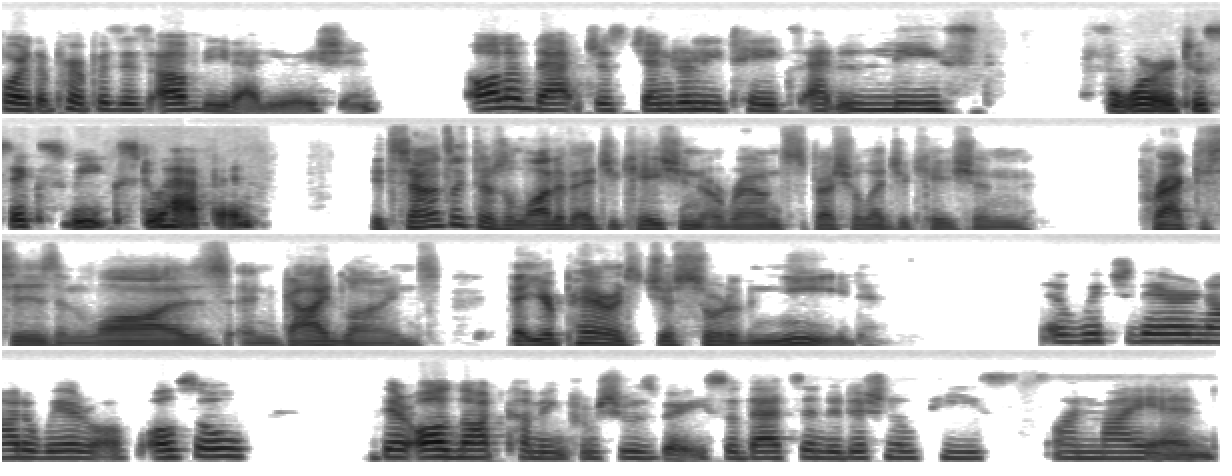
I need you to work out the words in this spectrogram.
for the purposes of the evaluation. All of that just generally takes at least four to six weeks to happen. It sounds like there's a lot of education around special education practices and laws and guidelines that your parents just sort of need uh, which they're not aware of also they're all not coming from shrewsbury. So that's an additional piece on my end.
